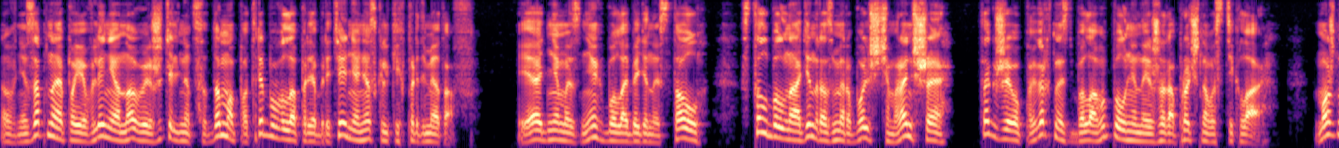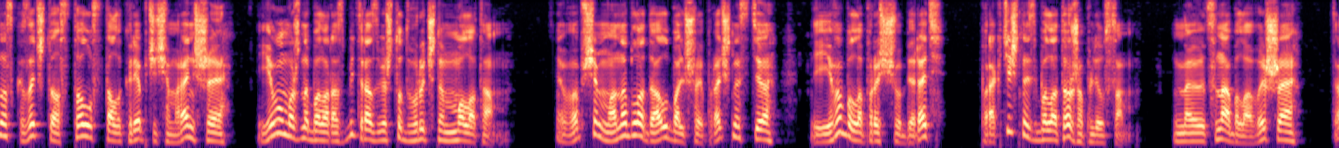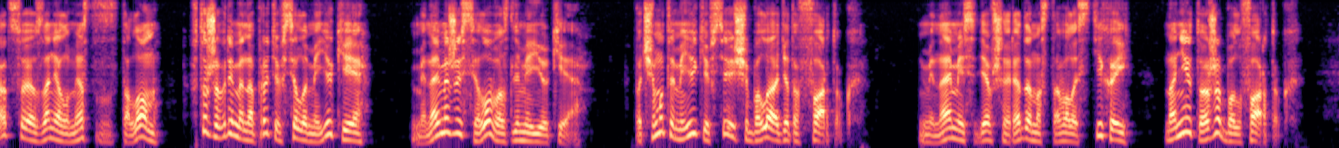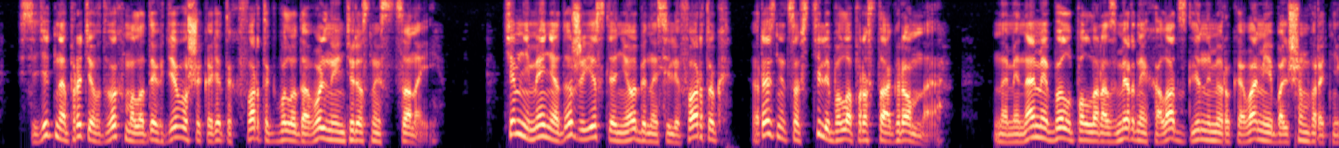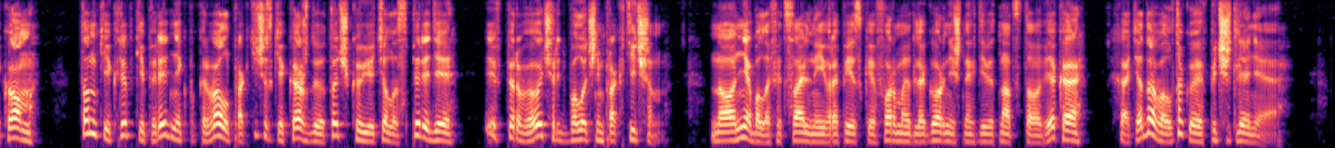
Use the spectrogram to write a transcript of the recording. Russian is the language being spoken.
Внезапное появление новой жительницы дома потребовало приобретения нескольких предметов. И одним из них был обеденный стол. Стол был на один размер больше, чем раньше, также его поверхность была выполнена из жаропрочного стекла. Можно сказать, что стол стал крепче, чем раньше, его можно было разбить разве что двуручным молотом. В общем, он обладал большой прочностью, и его было проще убирать. Практичность была тоже плюсом. Но и цена была выше. Тацуя занял место за столом, в то же время напротив села Миюки. Минами же села возле Миюки. Почему-то Миюки все еще была одета в фартук. Минами, сидевшая рядом, оставалась тихой, на ней тоже был фартук. Сидеть напротив двух молодых девушек, одетых в фартук, было довольно интересной сценой. Тем не менее, даже если они обе носили фартук, разница в стиле была просто огромная. На Минами был полноразмерный халат с длинными рукавами и большим воротником, тонкий крепкий передник покрывал практически каждую точку её тела спереди и в первую очередь был очень практичен. Но не был официальной европейской формой для горничных XIX века, хотя давал такое впечатление.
